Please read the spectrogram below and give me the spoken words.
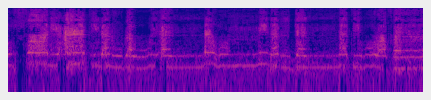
وعملوا الصالحات لنبوئنهم من الجنة غرفا.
